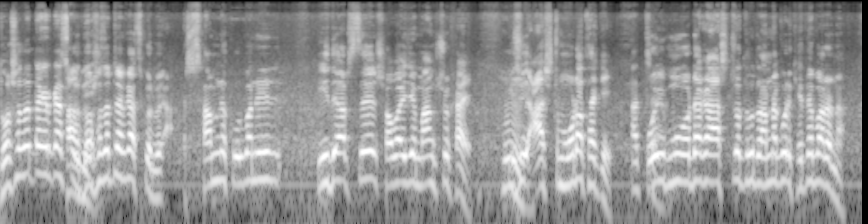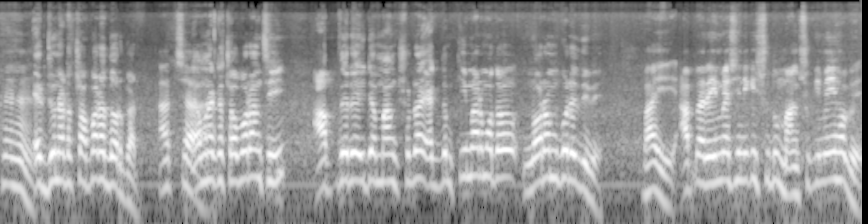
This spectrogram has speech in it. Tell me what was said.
দশ হাজার টাকার কাজ করবে? দশ হাজার টাকার কাজ করবে। সামনে কোরবানির ঈদ আসছে সবাই যে মাংস খায় কিছু আষ্ট মোড়া থাকে আচ্ছা। ওই মোড়াকে আষ্টটা তো রান্না করে খেতে পারে না। হ্যাঁ, হ্যাঁ। এর জন্য একটা চপারের দরকার। আচ্ছা। এমন একটা চপার আনছি আপনার এইটা মাংসটা একদম কিমার মতো নরম করে দিবে। ভাই আপনার এই মেশিনে কি শুধু মাংস কিমেই হবে?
